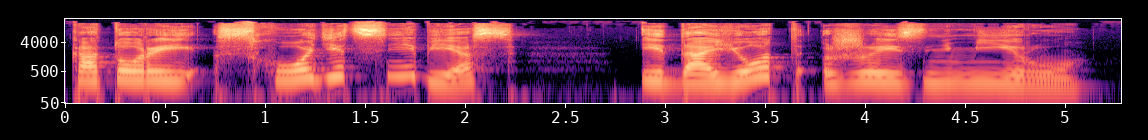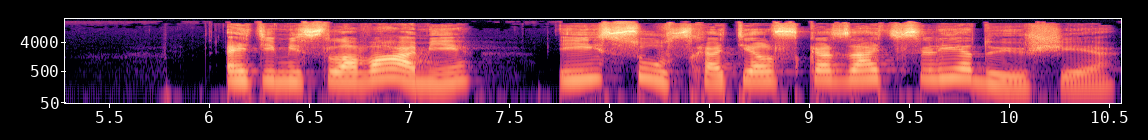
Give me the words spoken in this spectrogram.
который сходит с небес и дает жизнь миру. Этими словами Иисус хотел сказать следующее.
